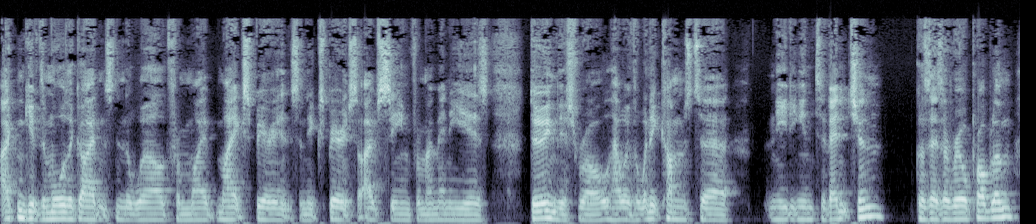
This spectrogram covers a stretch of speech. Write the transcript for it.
I can give them all the guidance in the world from my my experience and the experience that i've seen from my many years doing this role. However when it comes to needing intervention because there's a real problem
